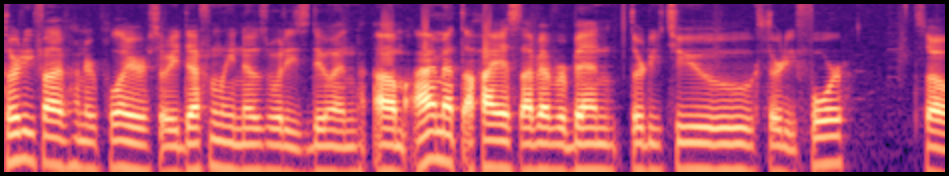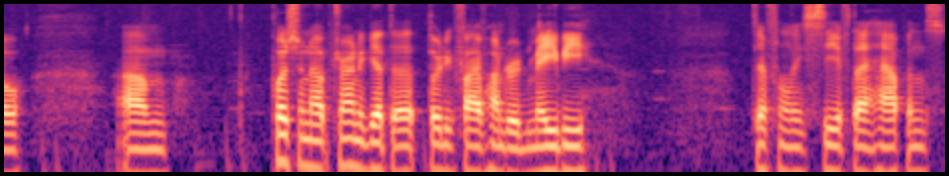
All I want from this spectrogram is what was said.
Thirty-five hundred player, so he definitely knows what he's doing. Um, I'm at the highest I've ever been, 32, 34. So, um, pushing up, trying to get to 3,500 maybe. Definitely see if that happens.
